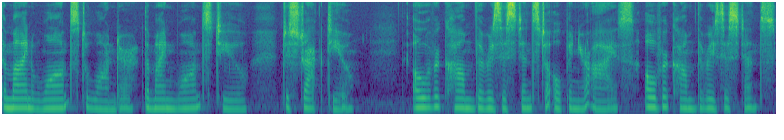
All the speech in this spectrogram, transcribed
The mind wants to wander, the mind wants to distract you. overcome the resistance to open your eyes, overcome the resistance.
